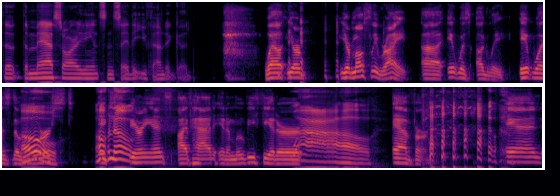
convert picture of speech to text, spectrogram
the, the mass audience and say that you found it good. Well, you're you're mostly right. Uh, it was ugly. It was the oh. worst oh, experience no. I've had in a movie theater. Wow. Ever. and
